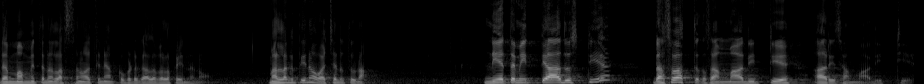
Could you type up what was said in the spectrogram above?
දැන් මම මෙතන ලස්සන වචනයක් ඔබට ගලවලා පෙන්නනවා. මල්ලඟ තියෙන වචන තුනක්. නියත මිත්‍යා දෘෂ්ටිය, දසවස්තුක සම්මාදිට්ඨිය, ආරි සම්මාදිට්ඨිය.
